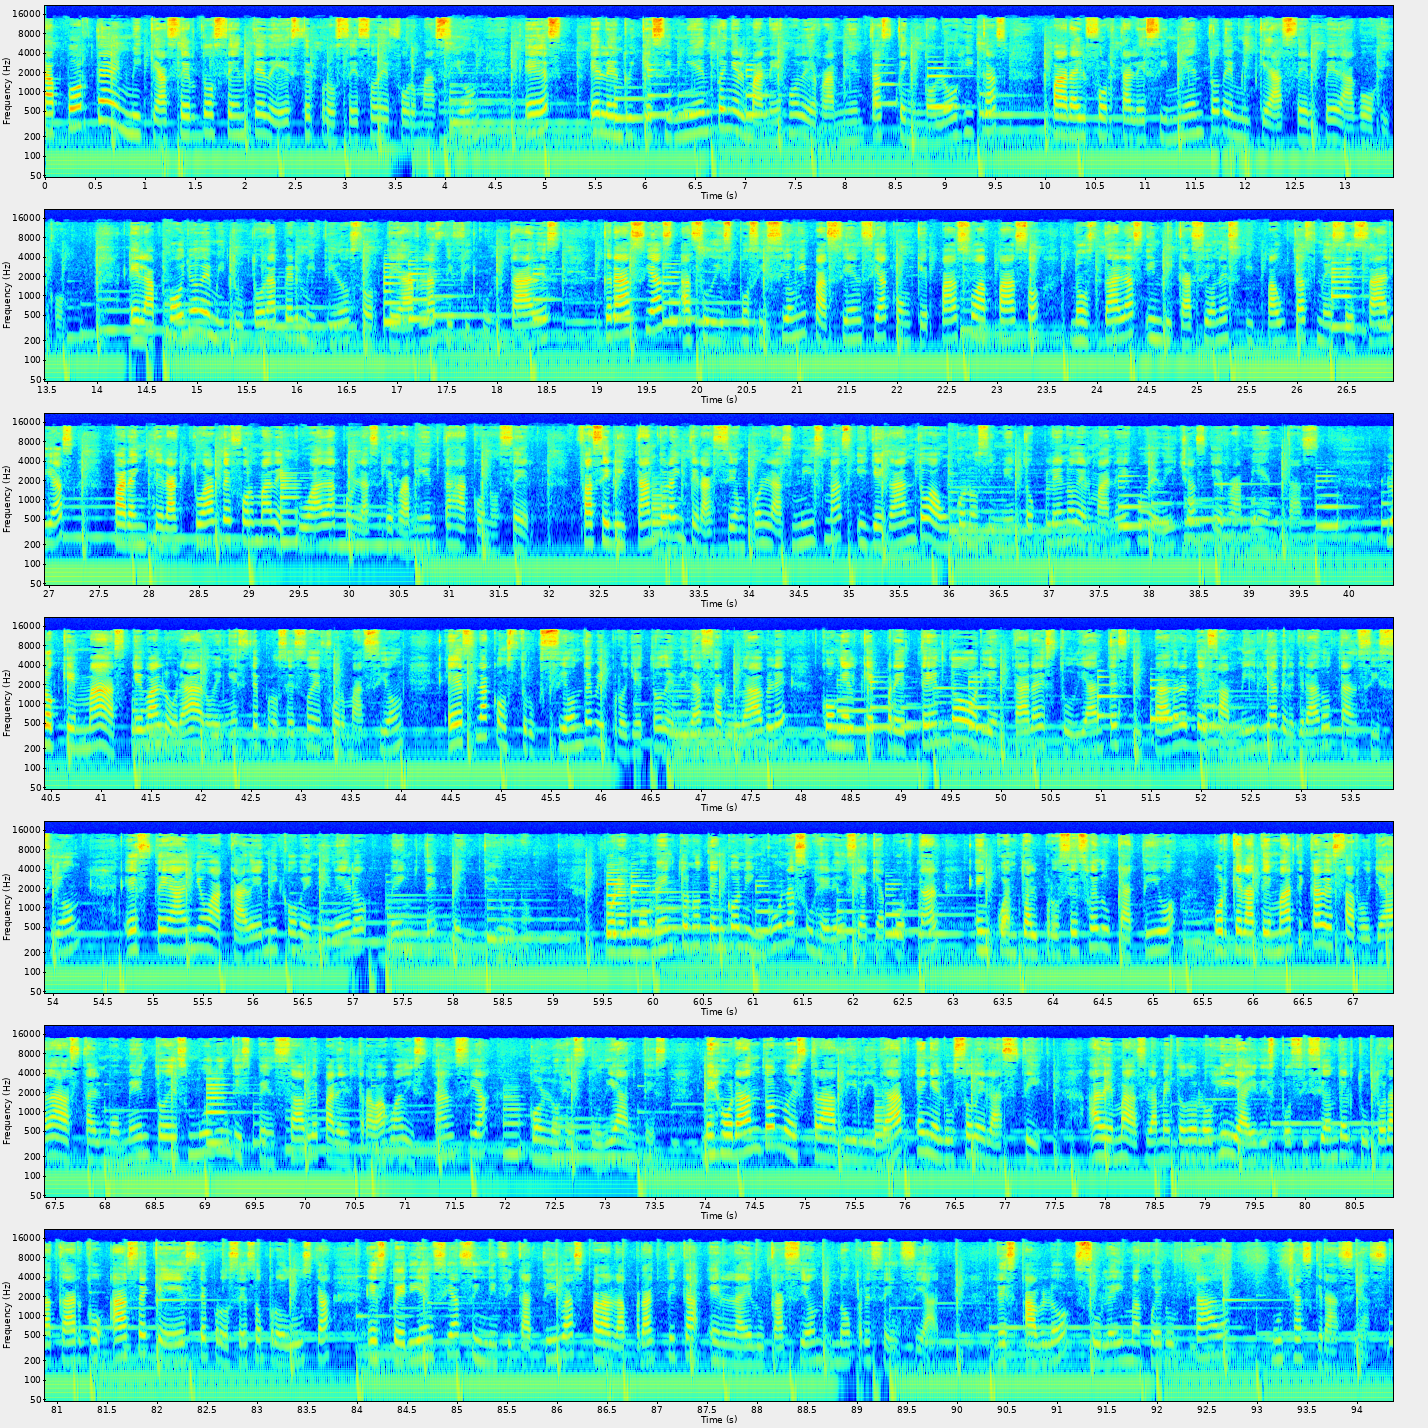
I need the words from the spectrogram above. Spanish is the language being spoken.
aporte en mi quehacer docente de este proceso de formación es el enriquecimiento en el manejo de herramientas tecnológicas para el fortalecimiento de mi quehacer pedagógico. El apoyo de mi tutor ha permitido sortear las dificultades gracias a su disposición y paciencia con que paso a paso nos da las indicaciones y pautas necesarias para interactuar de forma adecuada con las herramientas a conocer, facilitando la interacción con las mismas y llegando a un conocimiento pleno del manejo de dichas herramientas. Lo que más he valorado en este proceso de formación es la construcción de mi proyecto de vida saludable con el que pretendo orientar a estudiantes y padres de familia del grado transición este año académico venidero 2021. Por el momento no tengo ninguna sugerencia que aportar en cuanto al proceso educativo porque la temática desarrollada hasta el momento es muy indispensable para el trabajo a distancia con los estudiantes, mejorando nuestra habilidad en el uso de las TIC Además, la metodología y disposición del tutor a cargo hace que este proceso produzca experiencias significativas para la práctica en la educación no presencial. Les habló Zuleima Cuero Hurtado. Muchas gracias.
